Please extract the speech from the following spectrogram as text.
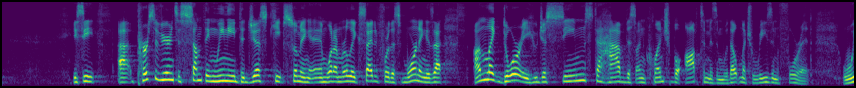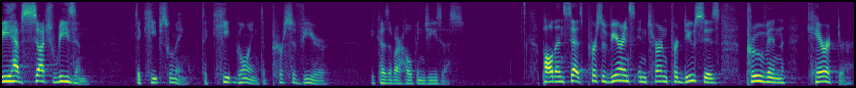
You see, uh, perseverance is something we need to just keep swimming. And what I'm really excited for this morning is that, unlike Dory, who just seems to have this unquenchable optimism without much reason for it, we have such reason to keep swimming, to keep going, to persevere because of our hope in Jesus. Paul then says perseverance in turn produces proven character.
